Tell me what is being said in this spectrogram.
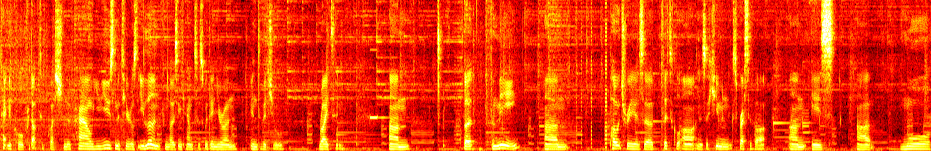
technical, productive question of how you use the materials that you learn from those encounters within your own individual writing. Um, but for me, um, poetry as a political art and as a human expressive art um, is uh, more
